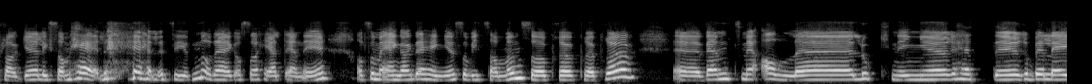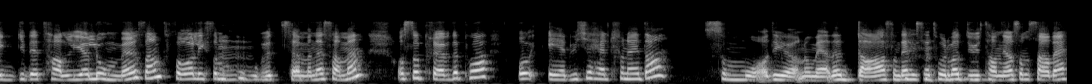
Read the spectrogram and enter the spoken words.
plagget liksom hele, hele, tiden, og det er jeg også helt enig i. Altså Med en gang det henger så vidt sammen, så prøv, prøv, prøv. Eh, vent med alle lukninger, hetter, belegg, detaljer, lommer. sant? Få liksom mm. hovedsømmene sammen. Og så prøv det på. Og er du ikke helt fornøyd da, så må du gjøre noe med det da. Sånn, det, jeg tror det var du, Tanja, som sa det.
